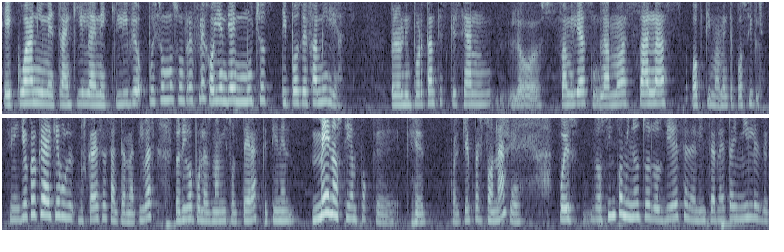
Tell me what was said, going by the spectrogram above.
ecuánime, tranquila, en equilibrio, pues somos un reflejo. Hoy en día hay muchos tipos de familias pero lo importante es que sean las familias las más sanas óptimamente posible. Sí, yo creo que hay que bu- buscar esas alternativas. Lo digo por las mamis solteras que tienen menos tiempo que, que cualquier persona. Sí. Pues los cinco minutos, los diez en el internet hay miles de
